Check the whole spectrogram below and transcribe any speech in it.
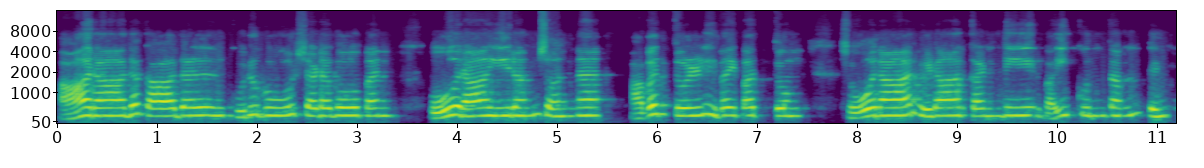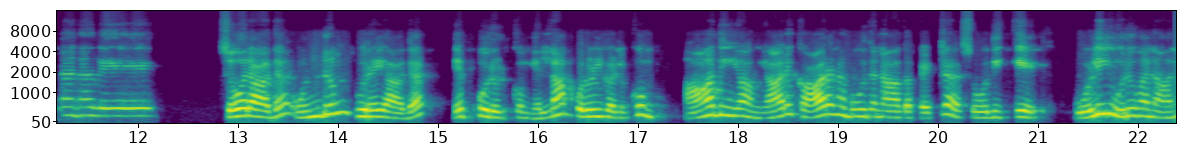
ஆராத காதல் குருகூர் சடகோபன். ஓர் ஆயிரம் சொன்ன அவத்துள் இவை பத்தும். சோரார் விடார் கண்டீர் வைகுந்தம் திண்ணனவே சோராத ஒன்றும் குறையாத எப்பொருட்கும் எல்லா பொருள்களுக்கும் ஆதியாம் யாரு காரணபூதனாக பெற்ற சோதிக்கே. ஒளி உருவனான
